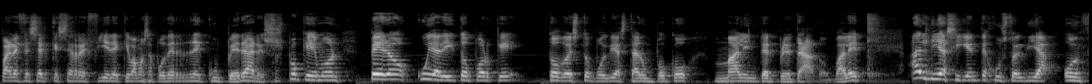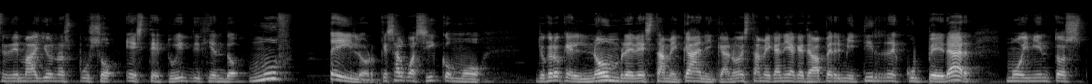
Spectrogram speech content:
parece ser que se refiere que vamos a poder recuperar esos Pokémon, pero cuidadito porque todo esto podría estar un poco mal interpretado, ¿vale? Al día siguiente, justo el día 11 de mayo, nos puso este tweet diciendo Move Taylor, que es algo así como yo creo que el nombre de esta mecánica, ¿no? Esta mecánica que te va a permitir recuperar movimientos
